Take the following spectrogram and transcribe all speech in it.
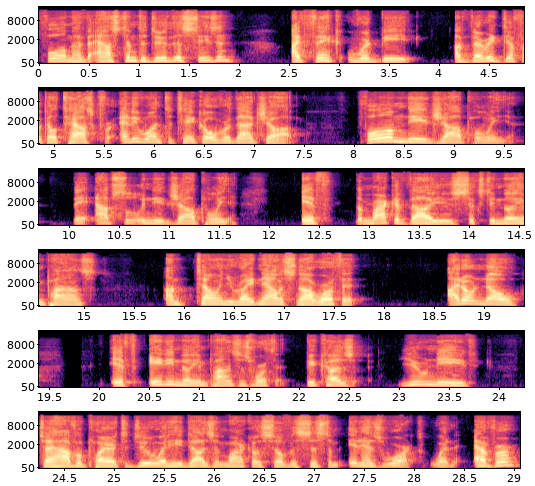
Fulham have asked him to do this season, I think would be a very difficult task for anyone to take over that job. Fulham need João Palhinha. They absolutely need João Palhinha. If the market value is 60 million pounds, I'm telling you right now, it's not worth it. I don't know if 80 million pounds is worth it because you need to have a player to do what he does in Marco Silva's system. It has worked. Whenever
